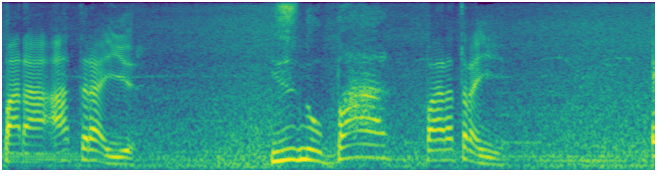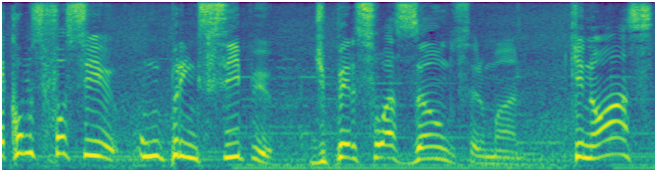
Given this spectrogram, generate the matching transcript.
para atrair. Esnobar para atrair. É como se fosse um princípio de persuasão do ser humano, que nós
